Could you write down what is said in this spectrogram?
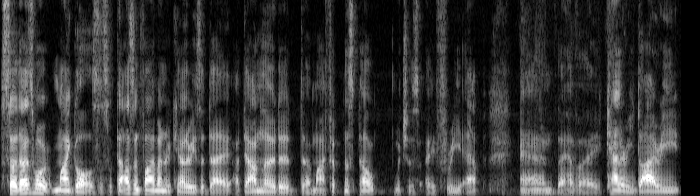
So those were my goals: it's 1,500 calories a day. I downloaded uh, MyFitnessPal, which is a free app, and they have a calorie diary.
